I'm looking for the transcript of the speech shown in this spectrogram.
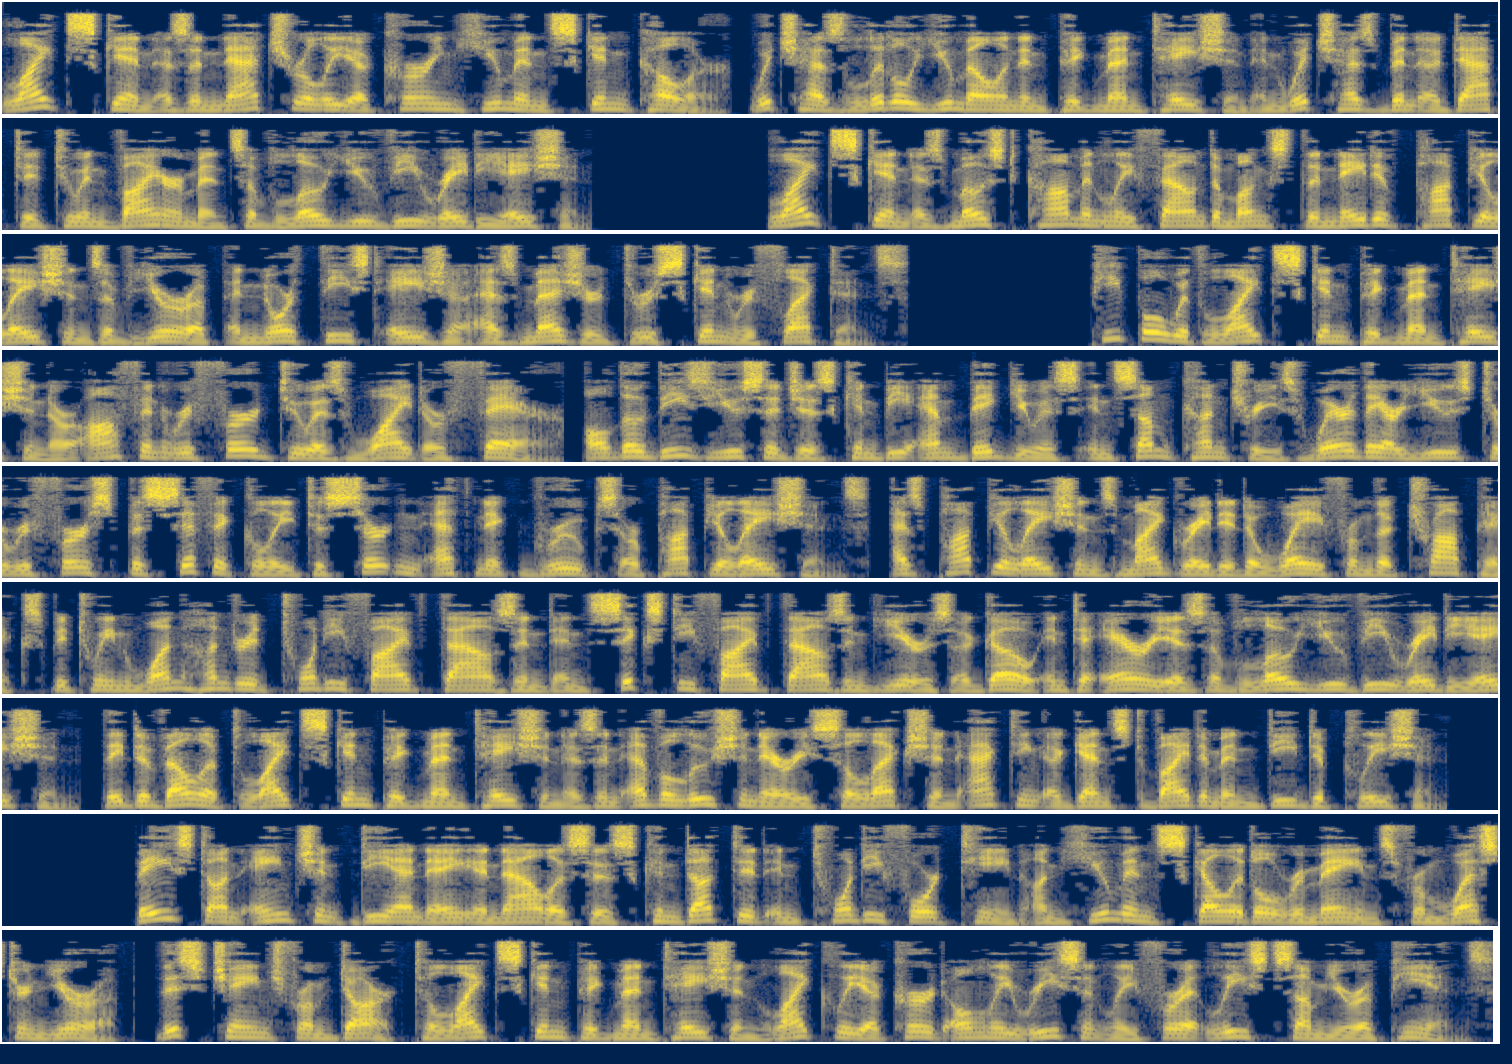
Light skin is a naturally occurring human skin color, which has little eumelanin pigmentation and which has been adapted to environments of low UV radiation. Light skin is most commonly found amongst the native populations of Europe and Northeast Asia as measured through skin reflectance. People with light skin pigmentation are often referred to as white or fair, although these usages can be ambiguous in some countries where they are used to refer specifically to certain ethnic groups or populations. As populations migrated away from the tropics between 125,000 and 65,000 years ago into areas of low UV radiation, they developed light skin pigmentation as an evolutionary selection acting against against vitamin D depletion. Based on ancient DNA analysis conducted in 2014 on human skeletal remains from Western Europe, this change from dark to light skin pigmentation likely occurred only recently for at least some Europeans.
